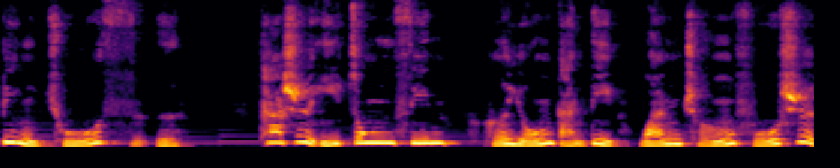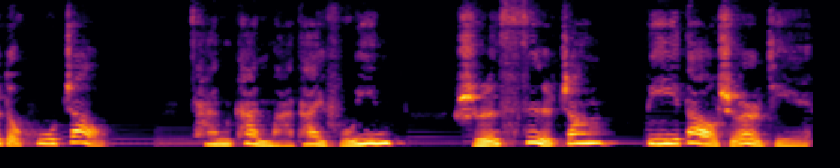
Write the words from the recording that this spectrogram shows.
并处死，他是以忠心和勇敢地完成服侍的呼召，参看马太福音十四章第一到十二节。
